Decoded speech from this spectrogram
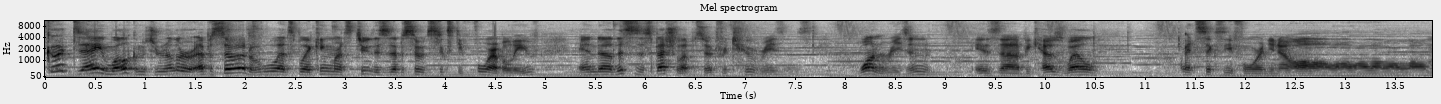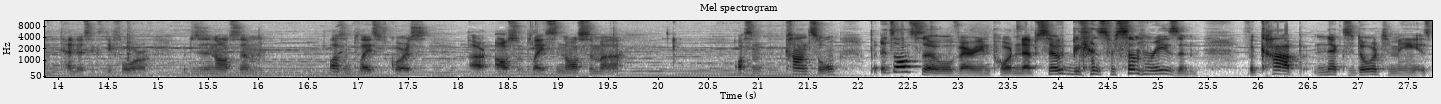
Good day, and welcome to another episode of Let's Play Kingdom Hearts 2. This is episode 64, I believe. And uh, this is a special episode for two reasons. One reason is uh, because, well, it's 64, and you know, all, all, all, all, all, Nintendo 64, which is an awesome, awesome place, of course. Uh, awesome place, an awesome, uh, awesome console. But it's also a very important episode because for some reason, the cop next door to me is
